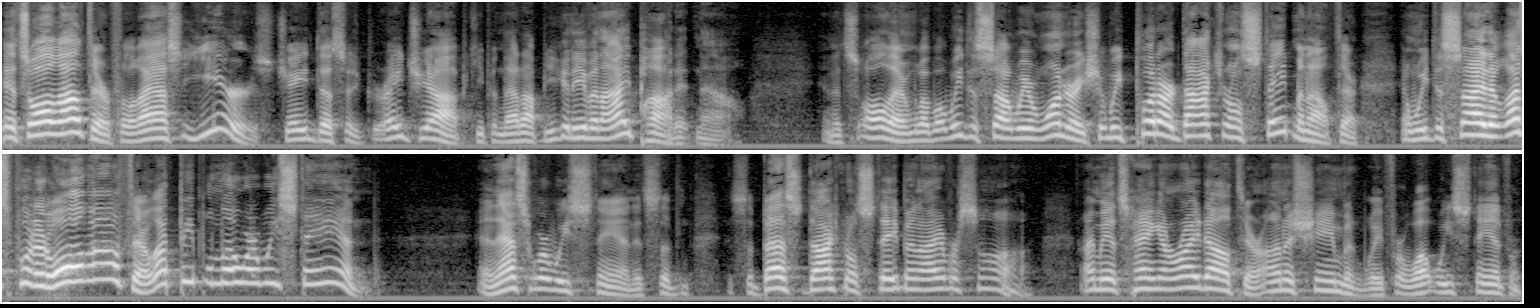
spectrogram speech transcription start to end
it's all out there for the last years. Jade does a great job keeping that up. You can even iPod it now. And it's all there. And what we decided, we were wondering, should we put our doctrinal statement out there? And we decided, let's put it all out there. Let people know where we stand. And that's where we stand. It's the, it's the best doctrinal statement I ever saw. I mean, it's hanging right out there, unashamedly, for what we stand for.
